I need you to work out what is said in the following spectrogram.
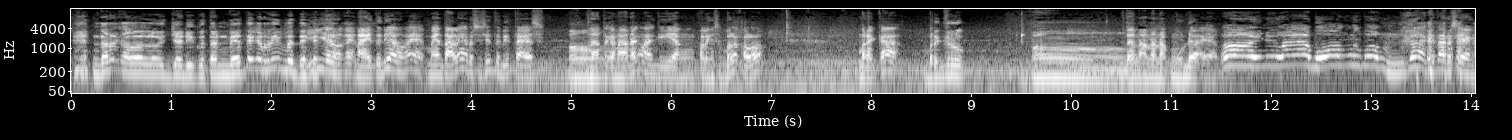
Ntar kalau lu jadi ikutan bete kan ribet ya. iya makanya. Nah itu dia makanya mentalnya harus di situ dites Oh. nah terkadang lagi yang paling sebel kalau mereka bergrup Oh. dan anak-anak muda yang wah ini wah bohong lu bohong. Enggak kita harus yang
